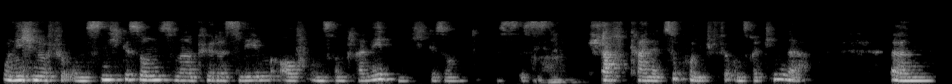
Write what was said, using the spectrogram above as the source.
und nicht nur für uns nicht gesund, sondern für das Leben auf unserem Planeten nicht gesund. Es, es schafft keine Zukunft für unsere Kinder. Ähm,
